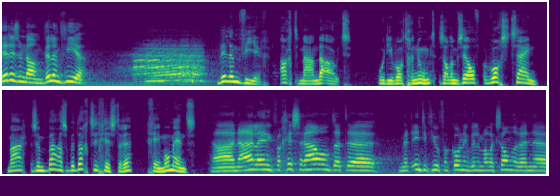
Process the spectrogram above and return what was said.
Dit is hem dan, Willem 4. Willem 4, acht maanden oud. Hoe die wordt genoemd zal hem zelf worst zijn. Maar zijn baas bedacht zich gisteren geen moment. Nou, naar aanleiding van gisteravond, dat, uh, met interview van koning Willem-Alexander en uh,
